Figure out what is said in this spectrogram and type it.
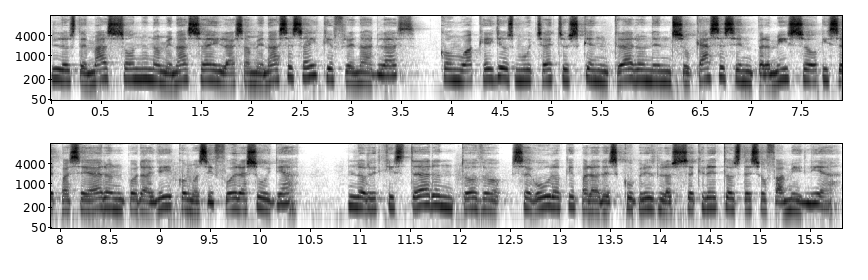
Los demás son una amenaza y las amenazas hay que frenarlas. Como aquellos muchachos que entraron en su casa sin permiso y se pasearon por allí como si fuera suya. Lo registraron todo, seguro que para descubrir los secretos de su familia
